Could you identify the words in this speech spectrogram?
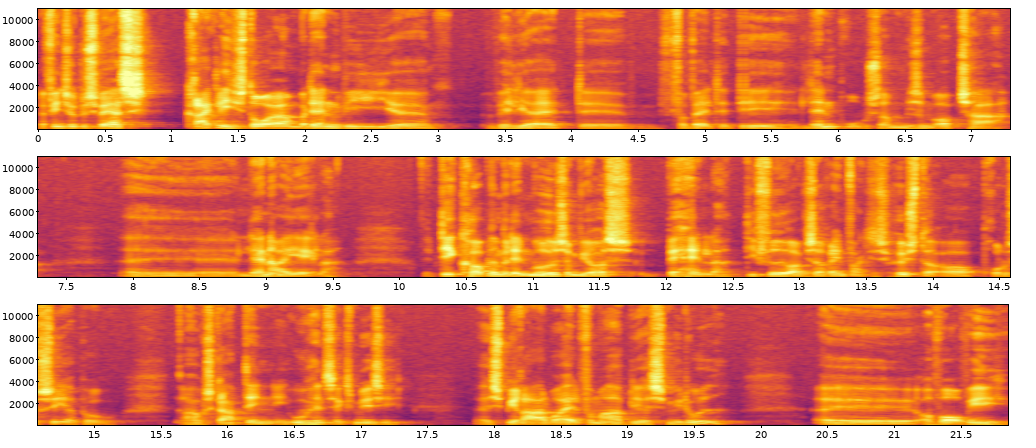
Der findes jo desværre skrækkelige historier om, hvordan vi øh, vælger at øh, forvalte det landbrug, som ligesom optager øh, landarealer. Det er koblet med den måde, som vi også behandler de fødevarer, vi så rent faktisk høster og producerer på, og har jo skabt en, en uhensigtsmæssig øh, spiral, hvor alt for meget bliver smidt ud, øh, og hvor vi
